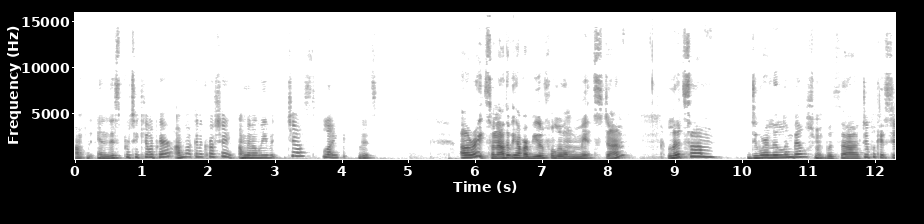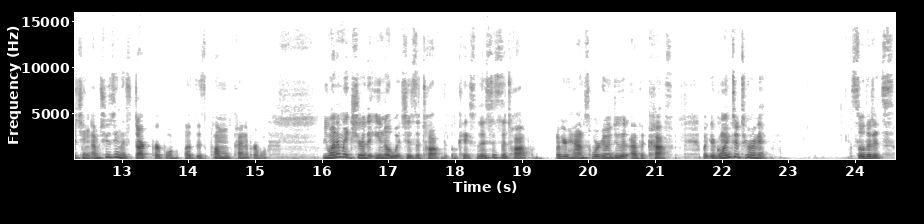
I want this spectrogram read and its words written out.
Um, in this particular pair, I'm not going to crochet. I'm going to leave it just like this. All right, so now that we have our beautiful little mitts done, let's um do our little embellishment with uh, duplicate stitching. I'm choosing this dark purple, uh, this plum kind of purple. You want to make sure that you know which is the top. Okay, so this is the top of your hand. So we're going to do it at the cuff. But you're going to turn it so that it's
